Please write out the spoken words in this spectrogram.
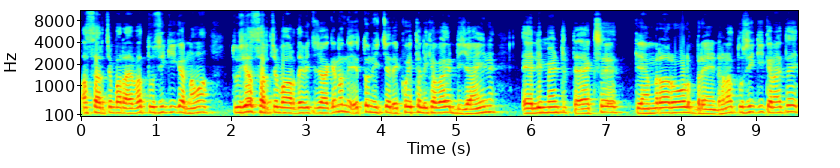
ਆ ਸਰਚ ਬਾਰ ਆਇਆ ਵਾ, ਤੁਸੀਂ ਕੀ ਕਰਨਾ ਵਾ? ਤੁਸੀਂ ਆ ਸਰਚ ਬਾਰ ਦੇ ਵਿੱਚ ਜਾ ਕੇ ਨਾ, ਇਹ ਤੋਂ ਨੀਚੇ ਦੇਖੋ, ਇੱਥੇ ਲਿਖਿਆ ਹੋਇਆ design element text camera roll brand ਹਨਾ? ਤੁਸੀਂ ਕੀ ਕਰਨਾ ਇੱਥੇ?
